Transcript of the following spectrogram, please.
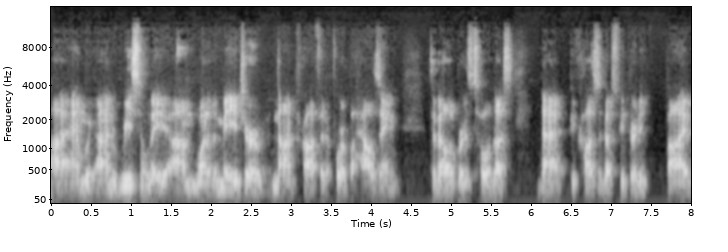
Uh, and, we, and, recently, um, one of the major nonprofit affordable housing developers told us that because of SB 35,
